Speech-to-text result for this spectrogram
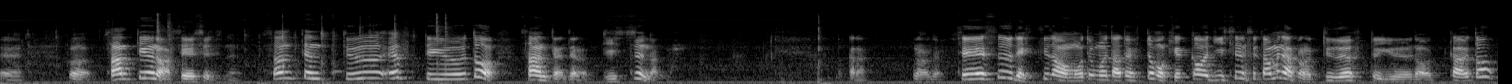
えこの3っていうのは整数ですね。3.2f っていうと3.0実数になります。だから、なので、整数で引き算を求めたとしても、結果を実数にするためには、この 2f というのを使うと、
